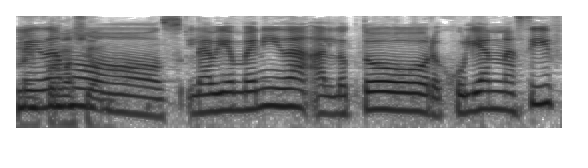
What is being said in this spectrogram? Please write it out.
Le damos la bienvenida al doctor Julián Nasif,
